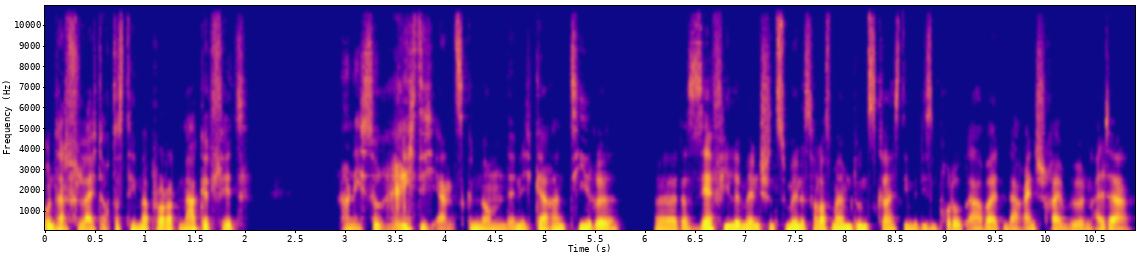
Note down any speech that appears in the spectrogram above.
Und hat vielleicht auch das Thema Product Market Fit noch nicht so richtig ernst genommen, denn ich garantiere, äh, dass sehr viele Menschen, zumindest mal aus meinem Dunstkreis, die mit diesem Produkt arbeiten, da reinschreiben würden: „Alter,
